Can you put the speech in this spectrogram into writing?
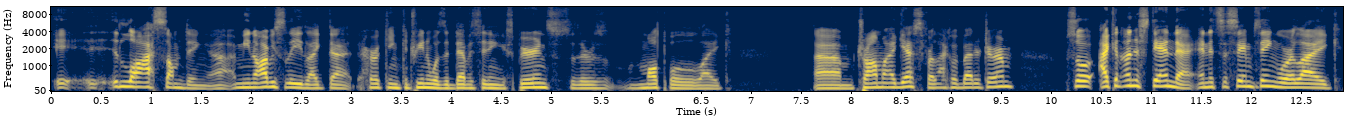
It, it lost something. Uh, I mean, obviously, like that Hurricane Katrina was a devastating experience. So there's multiple like um, trauma, I guess, for lack of a better term. So I can understand that, and it's the same thing where like,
